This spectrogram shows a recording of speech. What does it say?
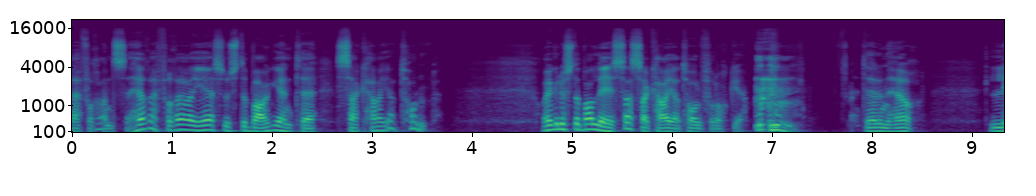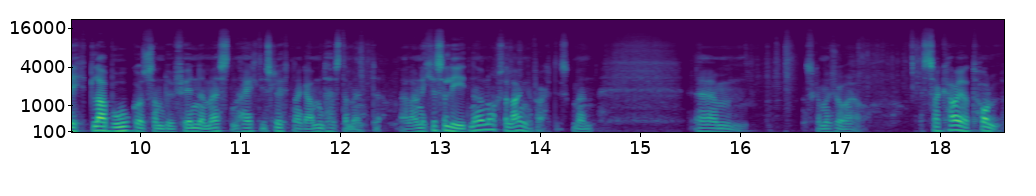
referanse. Her refererer Jesus tilbake igjen til Zakaria 12. Og jeg har lyst til å bare lese Zakaria 12 for dere. Det er denne her lille boka som du finner nesten helt i slutten av Gammeltestamentet. Eller den er ikke så liten, den er nokså lang, faktisk. Men um, skal vi se her. Zakaria 12.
